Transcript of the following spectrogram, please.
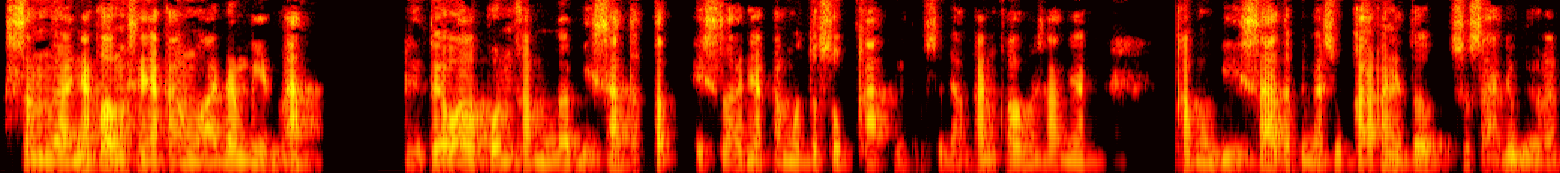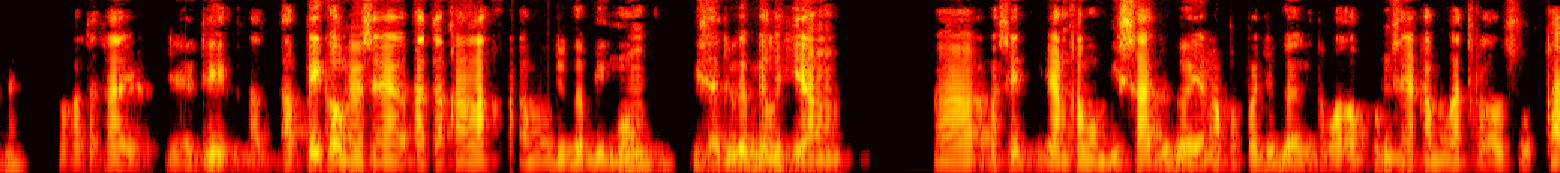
Seenggaknya kalau misalnya kamu ada minat gitu ya walaupun kamu nggak bisa tetap istilahnya kamu tuh suka gitu. Sedangkan kalau misalnya kamu bisa tapi nggak suka kan itu susah juga kan ya, kalau kata saya. Jadi tapi kalau misalnya katakanlah kamu juga bingung bisa juga milih yang uh, apa sih yang kamu bisa juga yang apa apa juga gitu. Walaupun misalnya kamu nggak terlalu suka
